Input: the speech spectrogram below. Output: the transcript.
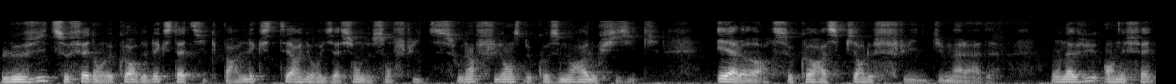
Le vide se fait dans le corps de l'extatique par l'extériorisation de son fluide sous l'influence de causes morales ou physiques. Et alors, ce corps aspire le fluide du malade. On a vu, en effet,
